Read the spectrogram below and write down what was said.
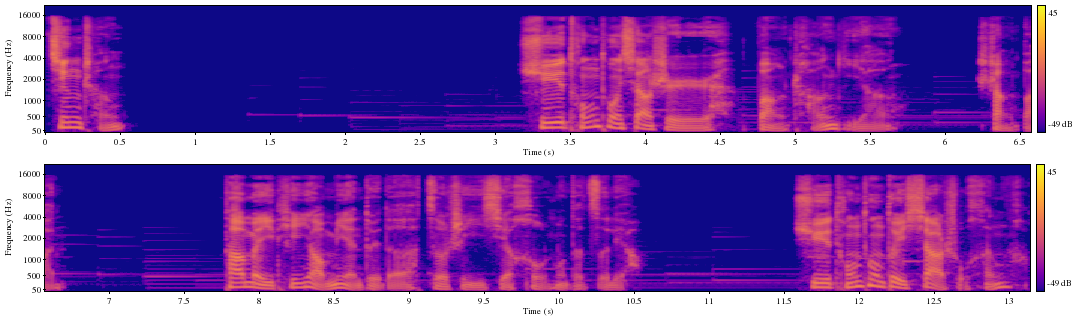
京城，许彤彤像是往常一样上班。他每天要面对的，则是一些厚重的资料。许彤彤对下属很好，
